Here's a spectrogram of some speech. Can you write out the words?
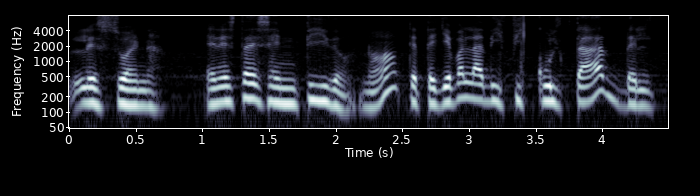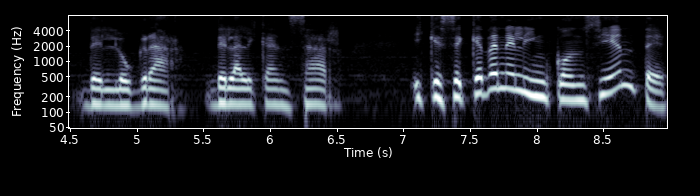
les suena? En este sentido, ¿no? Que te lleva a la dificultad del, del lograr, del alcanzar, y que se queda en el inconsciente.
